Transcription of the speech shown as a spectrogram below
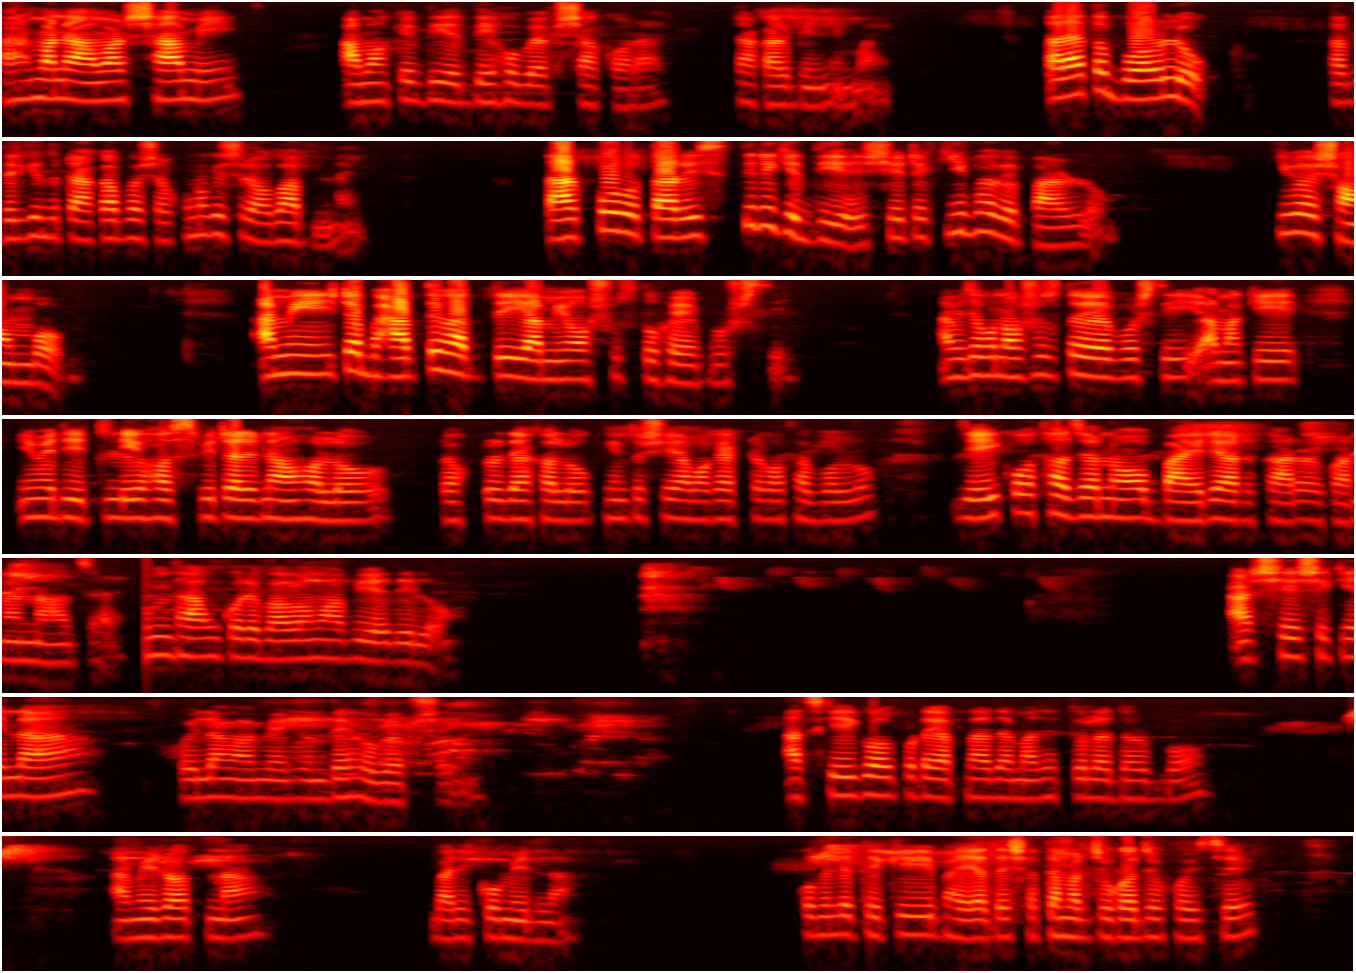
তার মানে আমার স্বামী আমাকে দিয়ে দেহ ব্যবসা করায় টাকার বিনিময়ে। তারা এত বড় লোক, তাদের কিন্তু টাকা পয়সা কোনো কিছুর অভাব নাই। তারপরও তার স্ত্রীকে দিয়ে সেটা কীভাবে পারল? কীভাবে সম্ভব? আমি এটা ভাবতে ভাবতেই আমি অসুস্থ হয়ে পড়ছি। আমি যখন অসুস্থ হয়ে পড়ছি, আমাকে ইমিডিয়েটলি হসপিটালে নেওয়া হলো ডক্টর দেখাল, কিন্তু সে আমাকে একটা কথা বলল যে, এই কথা যেন বাইরে আর কারোর কানে না যায়। ধুমধাম করে বাবা মা বিয়ে দিল। আর শেষে কিনা হইলাম আমি একজন দেহ ব্যবসায়ী। আজকে এই গল্পটাই আপনাদের মাঝে তুলে ধরবো। আমি রত্না, বাড়ি কুমিল্লা। কুমিল্লা থেকেই ভাইয়াদের সাথে আমার যোগাযোগ হয়েছে।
